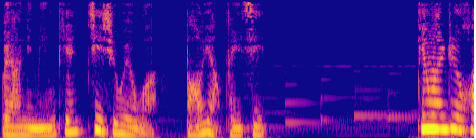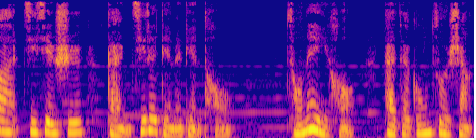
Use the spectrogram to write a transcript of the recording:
我要你明天继续为我保养飞机。”听完这话，机械师感激的点了点头。从那以后，他在工作上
